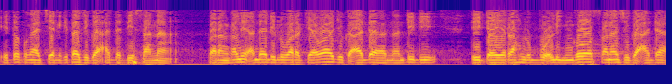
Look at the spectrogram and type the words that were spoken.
Itu pengajian kita juga ada di sana. Barangkali ada di luar Jawa juga ada. Nanti di di daerah Lubuk Linggo sana juga ada.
